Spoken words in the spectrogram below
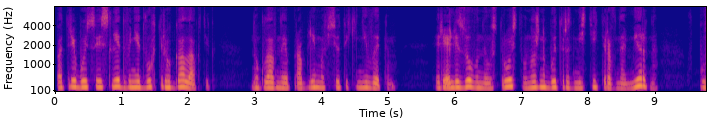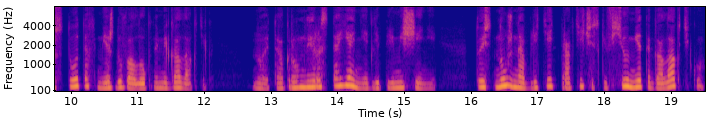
Потребуется исследование двух-трех галактик. Но главная проблема все таки не в этом. Реализованное устройство нужно будет разместить равномерно в пустотах между волокнами галактик. Но это огромные расстояния для перемещений. То есть нужно облететь практически всю метагалактику.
